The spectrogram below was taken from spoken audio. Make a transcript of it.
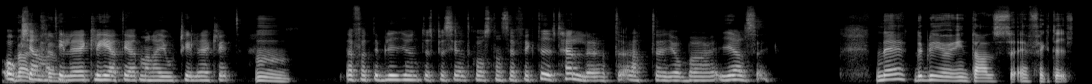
Och Verkligen. känna tillräcklighet i att man har gjort tillräckligt. Mm. Därför att det blir ju inte speciellt kostnadseffektivt heller att, att jobba ihjäl sig. Nej, det blir ju inte alls effektivt.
